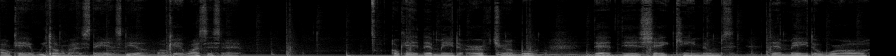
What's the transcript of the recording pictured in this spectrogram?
Okay, we talking about staying still. Okay, watch this now. Okay, that made the earth tremble, that did shake kingdoms, that made the world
